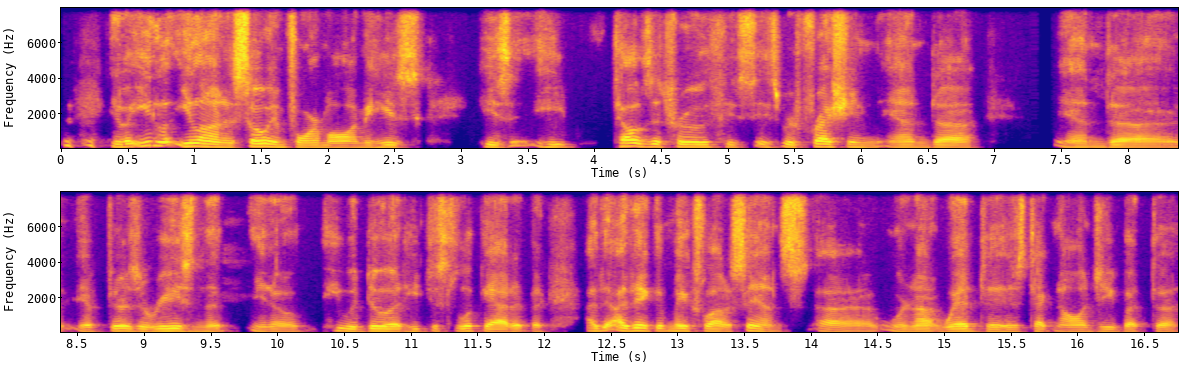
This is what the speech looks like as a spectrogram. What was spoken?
you know elon is so informal i mean he's he's he tells the truth he's, he's refreshing and uh and uh if there's a reason that you know he would do it he'd just look at it but i, th- I think it makes a lot of sense uh we're not wed to his technology but uh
